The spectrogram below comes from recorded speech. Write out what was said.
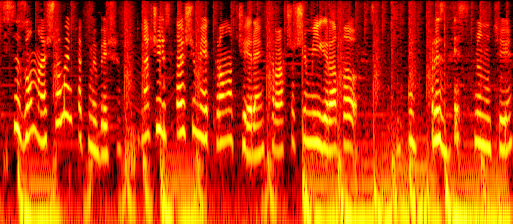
сезон, знаеш на мен как ми беше? Значи, ставаше ми екрана черен, крашаше ми играта през 10 минути,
